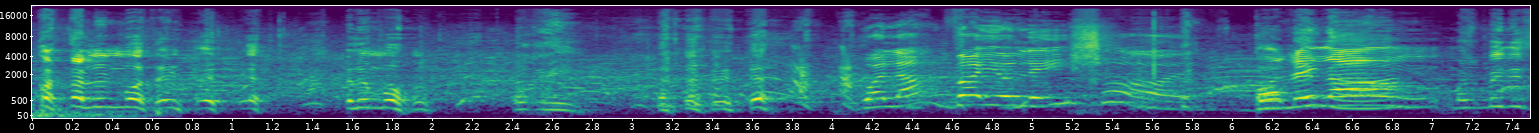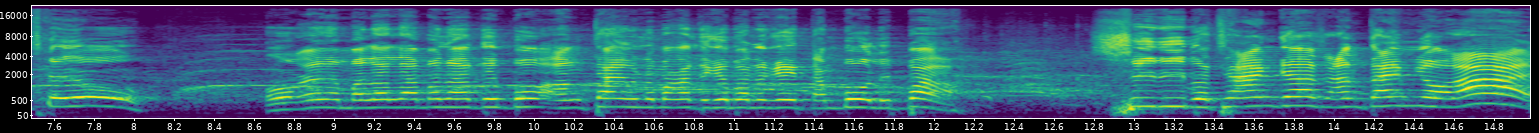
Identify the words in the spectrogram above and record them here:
Patalon mo. Ano mo? Okay. Walang violation. Okay lang. Mas bilis kayo. Okay na, malalaman natin po ang time ng mga taga-barangay Tamboli pa. City Batangas, ang time nyo ay...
